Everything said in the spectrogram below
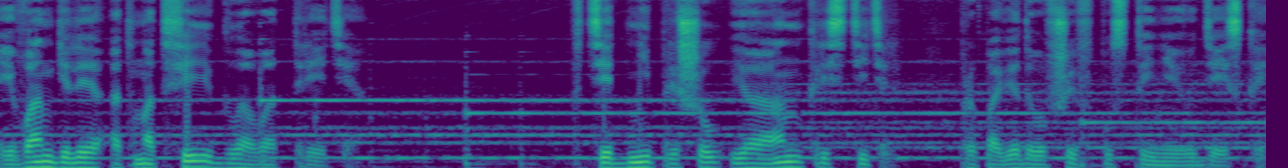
Евангелие от Матфея, глава 3. В те дни пришел Иоанн Креститель, проповедовавший в пустыне Иудейской.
